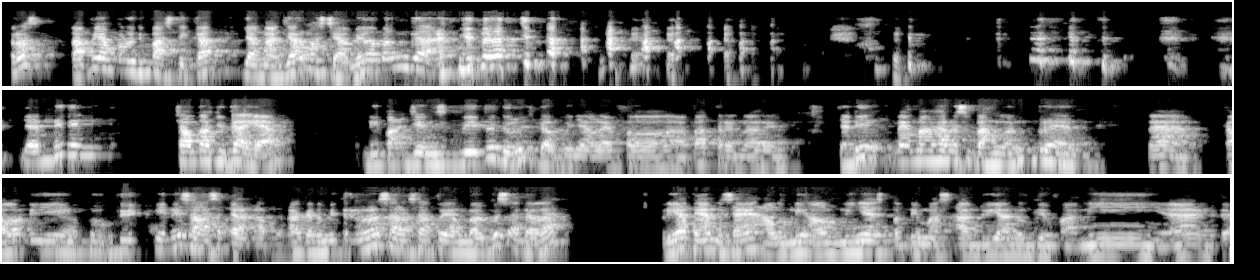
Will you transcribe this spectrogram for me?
Terus, tapi yang perlu dipastikan, yang ngajar Mas Jamil apa enggak? Gitu aja. Jadi, contoh juga ya, di Pak James B itu dulu juga punya level apa trainer. Jadi memang harus bangun brand. Nah, kalau di ya. publik ini salah ya, akademi trainer salah satu yang bagus adalah lihat ya misalnya alumni alumninya seperti Mas Adriano Giovanni ya gitu.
